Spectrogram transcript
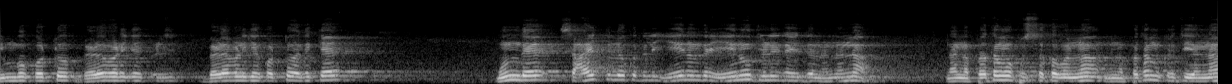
ಇಂಬು ಕೊಟ್ಟು ಬೆಳವಣಿಗೆ ಬೆಳವಣಿಗೆ ಕೊಟ್ಟು ಅದಕ್ಕೆ ಮುಂದೆ ಸಾಹಿತ್ಯ ಲೋಕದಲ್ಲಿ ಏನಂದರೆ ಏನೂ ತಿಳಿದೇ ಇದ್ದ ನನ್ನನ್ನು, ನನ್ನ ಪ್ರಥಮ ಪುಸ್ತಕವನ್ನು, ನನ್ನ ಪ್ರಥಮ ಕೃತಿಯನ್ನು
